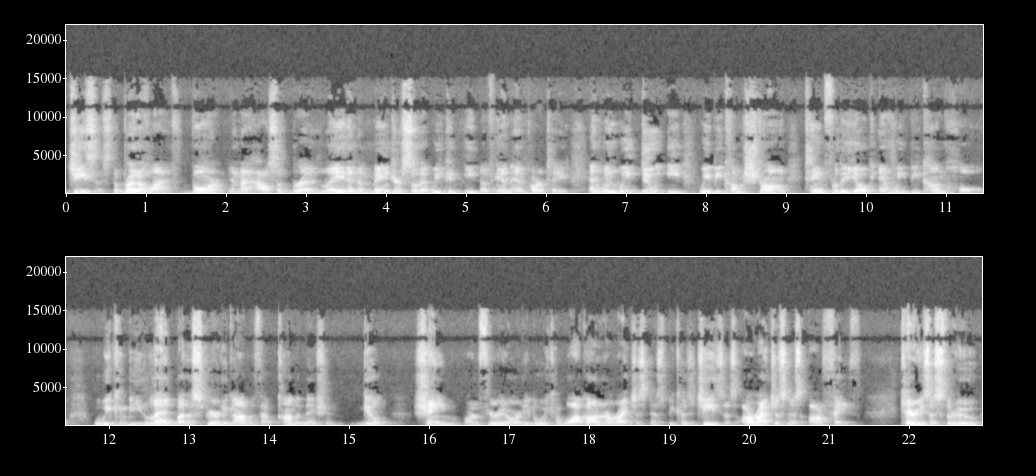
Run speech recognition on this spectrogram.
Jesus, the bread of life, born in the house of bread, laid in the manger so that we can eat of him and partake. And when we do eat, we become strong, tame for the yoke, and we become whole. Where we can be led by the Spirit of God without condemnation, guilt, shame, or inferiority, but we can walk on in our righteousness because Jesus, our righteousness, our faith, carries us through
